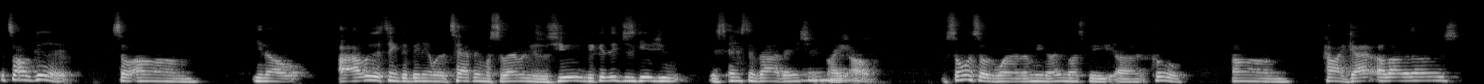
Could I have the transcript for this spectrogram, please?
It's all good. So um, you know, I really think that being able to tap in with celebrities is huge because it just gives you this instant validation. Mhm. Like, oh, so and so's wearing them, you know, it must be uh, cool. Um, how I got a lot of those,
